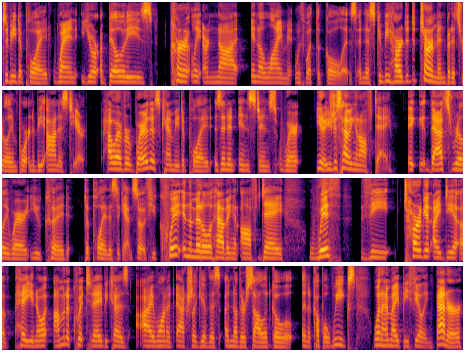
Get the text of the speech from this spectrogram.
to be deployed when your abilities currently are not in alignment with what the goal is. And this can be hard to determine, but it's really important to be honest here. However, where this can be deployed is in an instance where you know you're just having an off day. It, that's really where you could deploy this again. So if you quit in the middle of having an off day with the target idea of, hey, you know what? I'm going to quit today because I want to actually give this another solid go in a couple weeks when I might be feeling better.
